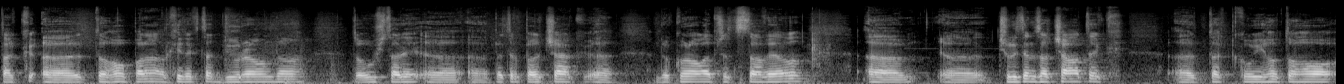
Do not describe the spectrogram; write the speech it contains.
Tak uh, toho pana architekta Duranda, to už tady eh, eh, Petr Pelčák eh, dokonale představil. Čili ten začátek takového toho,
